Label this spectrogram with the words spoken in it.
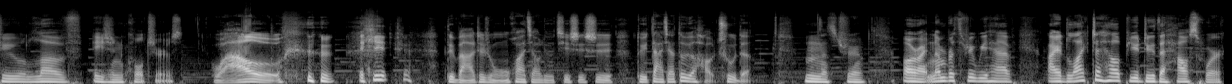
to love Asian cultures. 哇哦，对吧？这种文化交流其实是对大家都有好处的。 Hmm, that's true. All right, number three, we have I'd like to help you do the housework.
